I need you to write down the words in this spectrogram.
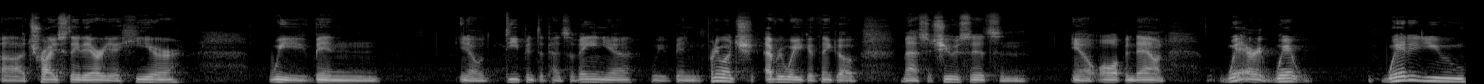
uh, tri-state area here. We've been, you know, deep into Pennsylvania. We've been pretty much everywhere you could think of, Massachusetts, and you know, all up and down. Where, where, where do you?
